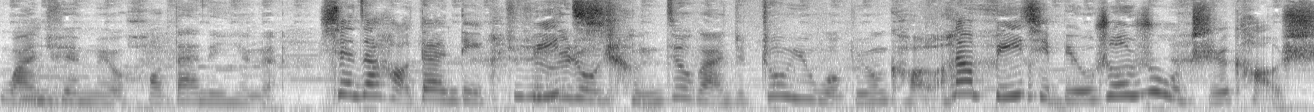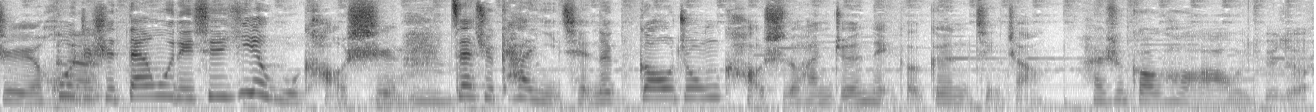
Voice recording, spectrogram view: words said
完全没有，好淡定。现在现在好淡定，就是有一种成就感，就终于我不用考了。那比起比如说入职考试，或者是单位的一些业务考试，再去看以前的高中考试的话，你觉得哪个更紧张？还是高考啊？我觉得，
